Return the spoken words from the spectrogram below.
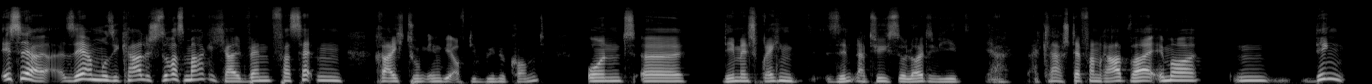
ist er sehr musikalisch. Sowas mag ich halt, wenn Facettenreichtum irgendwie auf die Bühne kommt. Und äh, dementsprechend sind natürlich so Leute wie, ja, klar, Stefan Raab war immer ein Ding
